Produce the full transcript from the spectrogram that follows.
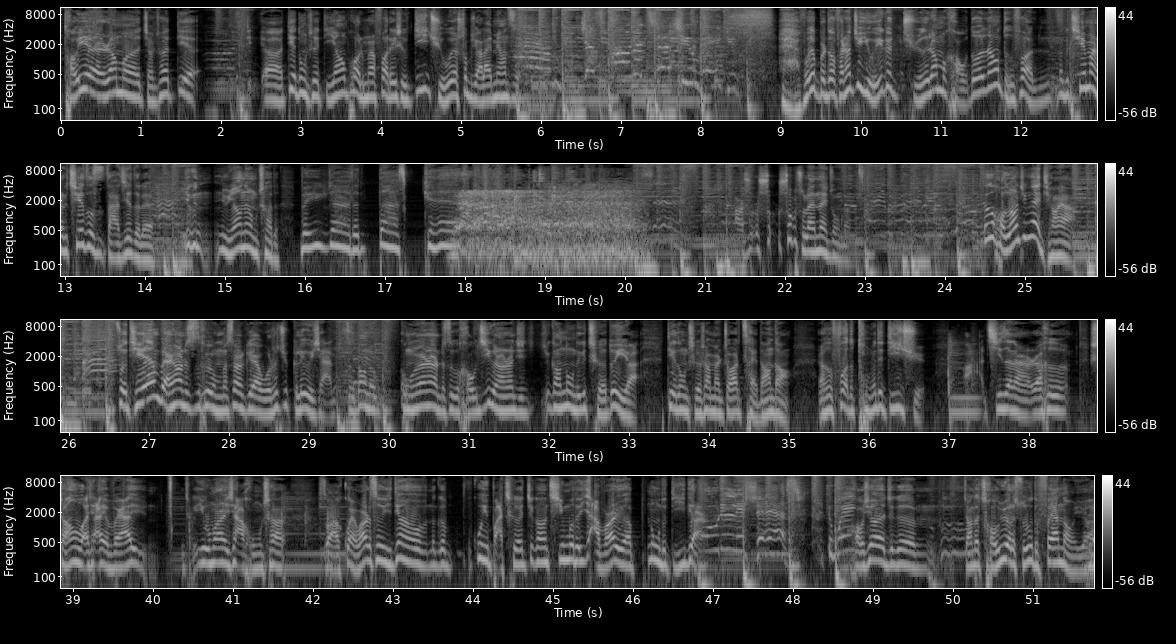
讨厌人们经常电呃电动车低音炮里面放的一首低曲，我也说不下来名字。哎，我也不知道，反正就有一个曲子，让我们好多人都放，那个前面那个前奏是咋记的嘞？一个女人那种唱的，说说不出来那种的，但是好多人就爱听呀。昨天晚上的时候没事儿干，我说去搁溜一下，走到那公园那儿的时候，好几个人就就刚弄那个车队一样，电动车上面装着彩灯灯，然后放的统一的低曲，啊，骑在那儿，然后上往下一弯，这个油门一下轰车，是吧？拐弯的时候一定要那个故意把车就跟骑摩托压弯一样弄得低点儿，好像这个长得超越了所有的烦恼一样。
